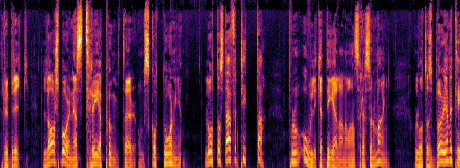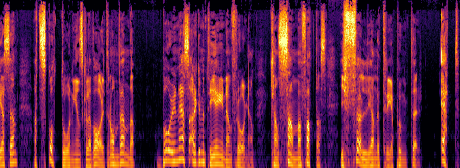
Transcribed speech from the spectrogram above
Rubrik Lars Borgnäs tre punkter om skottordningen. Låt oss därför titta på de olika delarna av hans resonemang Och låt oss börja med tesen att skottordningen skulle ha varit den omvända. Borgnäs argumentering i den frågan kan sammanfattas i följande tre punkter. 1.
